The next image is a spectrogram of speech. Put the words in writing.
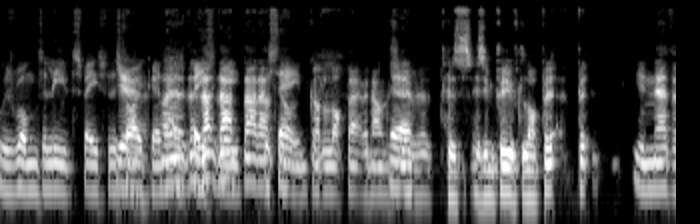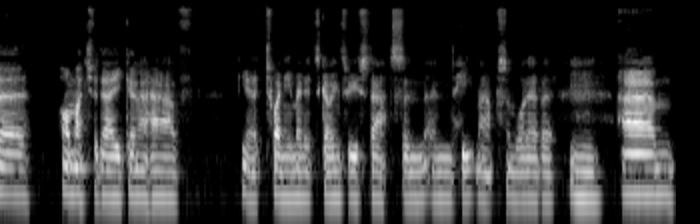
was wrong to leave space for the yeah, striker. And that, was basically that, that, that has got, got, a lot better, and Alan yeah. Shearer has, has improved a lot. But but you're never on Match of the Day going to have you know 20 minutes going through stats and, and heat maps and whatever. Mm. Um,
